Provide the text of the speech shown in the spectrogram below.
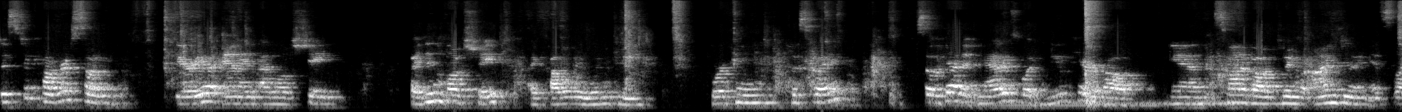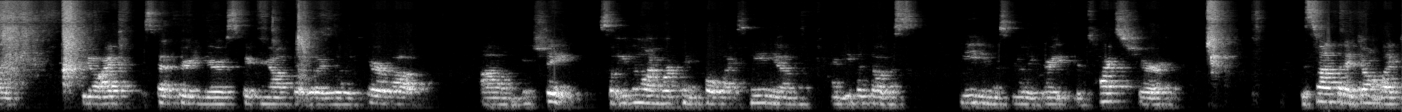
just to cover some area, and I, I love shape. If I didn't love shape, I probably wouldn't be working this way. So again, it matters what you care about, and it's not about doing what I'm doing. It's like, you know, I've spent 30 years figuring out that what I really care about um, is shape. So even though I'm working in cold wax medium, and even though this medium is really great for texture. It's not that I don't like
